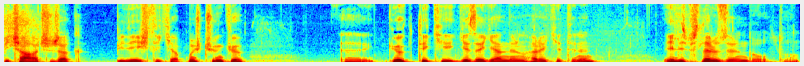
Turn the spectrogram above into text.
bir çağ açacak bir değişiklik yapmış. Çünkü e, gökteki gezegenlerin hareketinin elipsler üzerinde olduğunu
